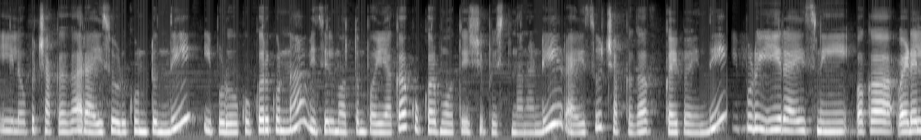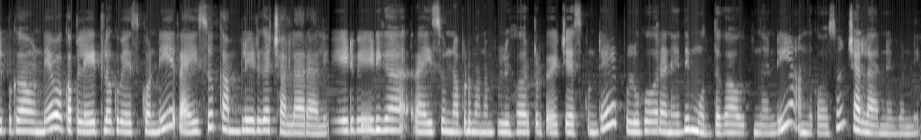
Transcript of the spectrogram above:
ఈలోపు చక్కగా రైస్ ఉడుకుంటుంది. ఇప్పుడు కుక్కర్కున్న విజిల్ మొత్తం పోయాక కుక్కర్ మూత తీసి చూపిస్తున్నానండి. రైస్ చక్కగా కుక్ అయిపోయింది. ఇప్పుడు ఈ రైస్ని ఒక వెడల్పుగా ఉండే ఒక ప్లేట్లోకి వేసుకోండి. రైస్ కంప్లీట్గా చల్లారాలి. వేడి వేడిగా రైస్ ఉన్నప్పుడు మనం పులిహోర ప్రిపేర్ చేసుకుంటే పులిహోర అనేది ముద్దగా అవుతుందండి. అందుకోసం చల్లారనివ్వండి.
